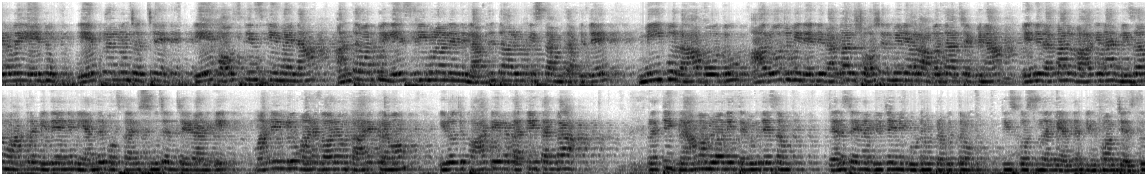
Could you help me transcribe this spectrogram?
ఇరవై ఐదు ఏప్రిల్ నుంచి వచ్చే ఏ హౌసింగ్ స్కీమ్ అయినా అంతవరకు ఏ స్కీమ్లో లేని లబ్ధిదారులకు ఇస్తాం తప్పితే మీకు రాబోదు. ఆ రోజు మీరు ఎన్ని రకాల సోషల్ మీడియాలో అబద్ధాలు చెప్పినా ఎన్ని రకాలు వాగినా నిజం మాత్రం ఇదే అని మీ అందరికి ఒకసారి సూచన చేయడానికి మన ఇల్లు మన గౌరవం కార్యక్రమం. ఈరోజు పార్టీలకు అతీతంగా ప్రతి గ్రామంలోని తెలుగుదేశం జనసేన బీజేపీ కూటమి ప్రభుత్వం తీసుకొస్తుందని మీ అందరికి ఇన్ఫార్మ్ చేస్తూ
